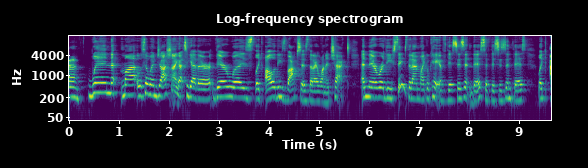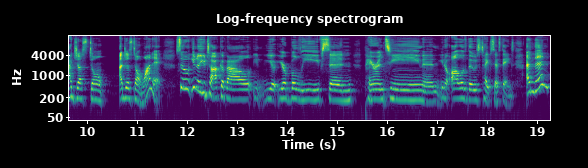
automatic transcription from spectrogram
uh, when my so when Josh and I got together, there was like all of these boxes that I wanted checked, and there were these things that I'm like, okay, if this isn't this, if this isn't this, like I just don't. I just don't want it. So, you know, you talk about your, your beliefs and parenting and, you know, all of those types of things. And then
